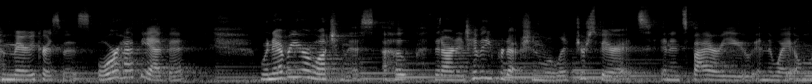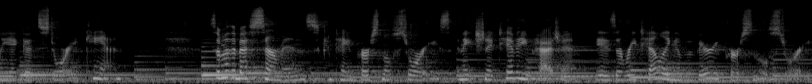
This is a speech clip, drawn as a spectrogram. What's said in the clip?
Merry Christmas, or Happy Advent. Whenever you are watching this, I hope that our nativity production will lift your spirits and inspire you in the way only a good story can. Some of the best sermons contain personal stories, and each nativity pageant is a retelling of a very personal story.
